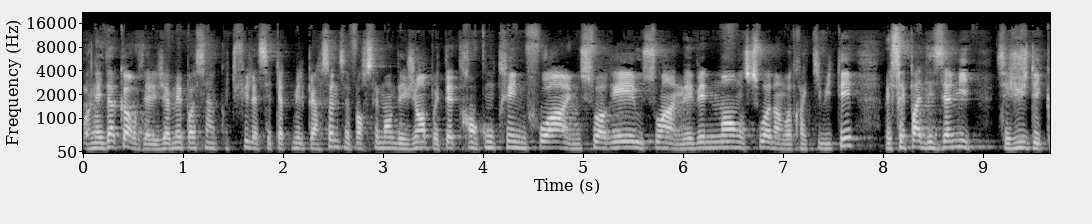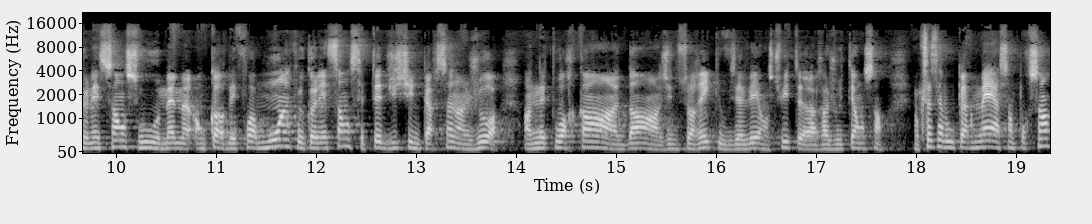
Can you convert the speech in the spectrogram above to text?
on est d'accord, vous n'allez jamais passer un coup de fil à ces 4000 personnes. C'est forcément des gens peut-être rencontrés une fois une soirée ou soit un événement, soit dans votre activité. Mais c'est pas des amis. C'est juste des connaissances ou même encore des fois moins que connaissances. C'est peut-être juste une personne un jour en networkant dans une soirée que vous avez ensuite euh, rajouté ensemble. Donc ça, ça vous permet à 100%.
